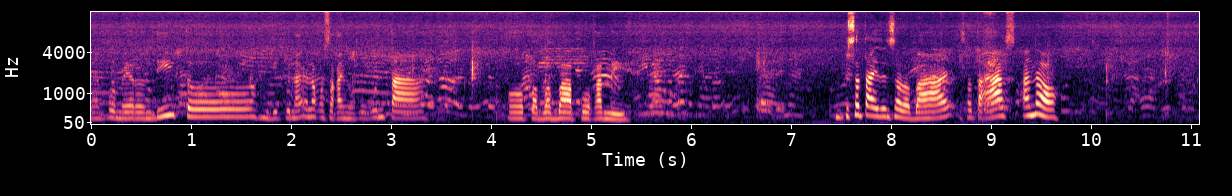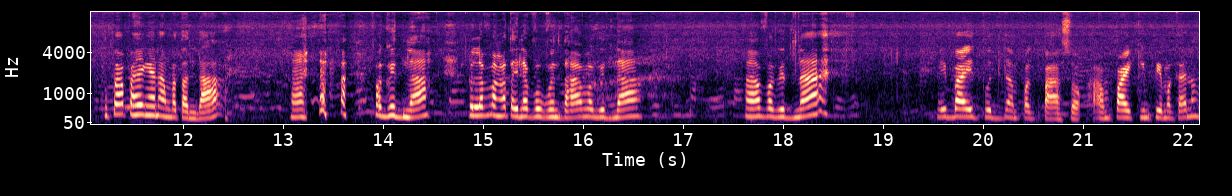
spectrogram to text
Ayan po meron dito. Hindi po na alam kung saan kami pupunta. O pababa po kami. Umpisa tayo dun sa baba, sa taas. Ano? Magpapahinga ng matanda? pagod na? Wala pa nga tayo napupunta, pagod na? Ha, pagod na? May bayad po din ang pagpasok. Ang parking fee magkano?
